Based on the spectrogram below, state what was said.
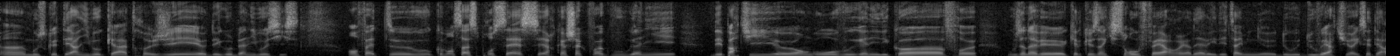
un mousquetaire niveau 4, j'ai des gobelins niveau 6. En fait, comment ça se processe? C'est-à-dire qu'à chaque fois que vous gagnez des parties, en gros, vous gagnez des coffres, vous en avez quelques-uns qui sont offerts, regardez avec des timings d'ou- d'ouverture, etc.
